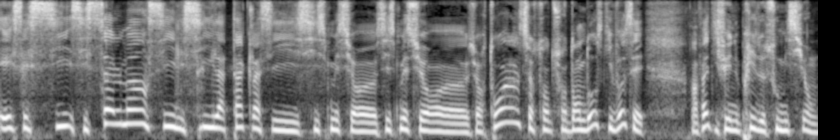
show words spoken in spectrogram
Et c'est si, si seulement s'il s'il attaque là, s'il s'il se met sur s'il se met sur euh, sur toi là, sur ton sur ton dos, ce qu'il veut c'est en fait il fait une prise de soumission.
